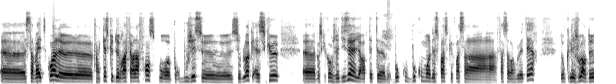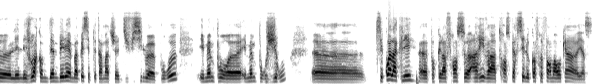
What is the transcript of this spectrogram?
ça va être quoi le, enfin, qu'est-ce que devra faire la France pour pour bouger ce, ce bloc? Est-ce que euh, parce que comme je le disais, il y aura peut-être euh, beaucoup beaucoup moins d'espace que face à face à l'Angleterre. Donc les joueurs de les, joueurs comme Dembélé, Mbappé, c'est peut-être un match difficile pour eux et même pour et même pour Giroud. c'est quoi la clé pour que la France arrive à transpercer le coffre-fort marocain, Yass,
